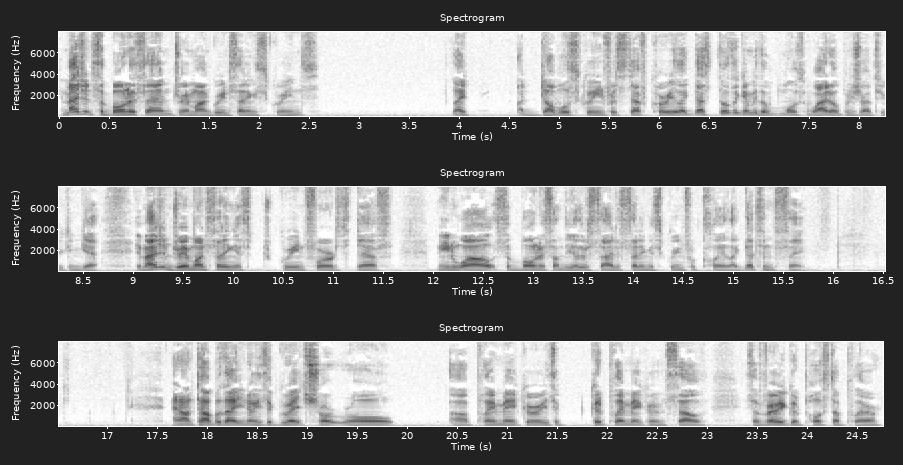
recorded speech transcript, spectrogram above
imagine Sabonis and Draymond Green setting screens. Like a double screen for Steph Curry. Like that's those are gonna be the most wide open shots you can get. Imagine Draymond setting a screen for Steph. Meanwhile, Sabonis on the other side is setting a screen for Clay. Like that's insane. And on top of that, you know, he's a great short roll uh, playmaker. He's a good playmaker himself. He's a very good post up player.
